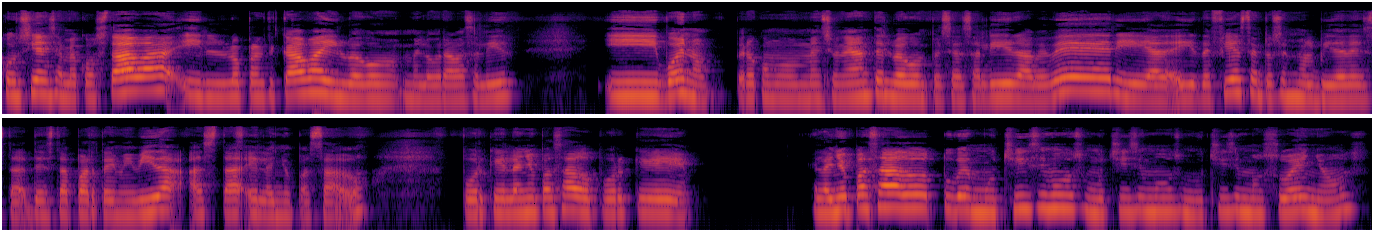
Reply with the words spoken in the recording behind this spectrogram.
conciencia. Me costaba y lo practicaba y luego me lograba salir. Y bueno, pero como mencioné antes, luego empecé a salir a beber y a ir de fiesta, entonces me olvidé de esta, de esta parte de mi vida hasta el año pasado. porque el año pasado? Porque El año pasado tuve muchísimos, muchísimos, muchísimos sueños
